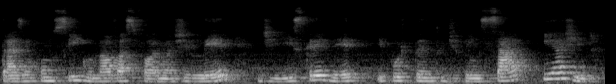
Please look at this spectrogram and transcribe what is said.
trazem consigo novas formas de ler, de escrever e, portanto, de pensar e agir.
